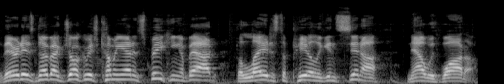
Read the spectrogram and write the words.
But there it is, Novak Djokovic coming out and speaking about the latest appeal against Sinner, now with WADA.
